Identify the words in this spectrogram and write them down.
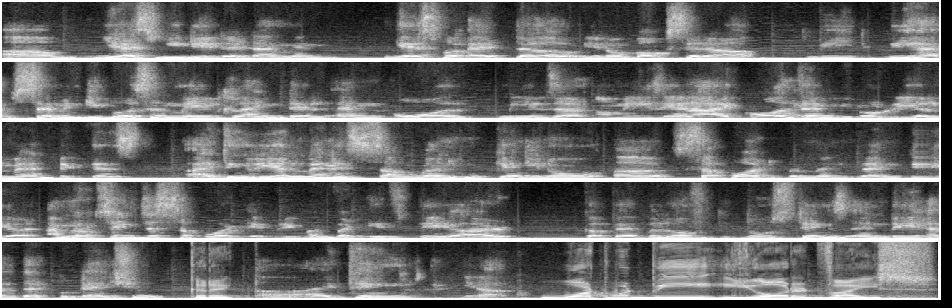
um, yes, we did it. I mean, yes, for at uh, you know Boxera, we we have seventy percent male clientele, and all males are amazing. And I call them you know real men because I think real men is someone who can you know uh, support women when they are. I'm not saying just support everyone, but if they are capable of those things and they have that potential, Correct. uh, I think, yeah. What would be your advice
